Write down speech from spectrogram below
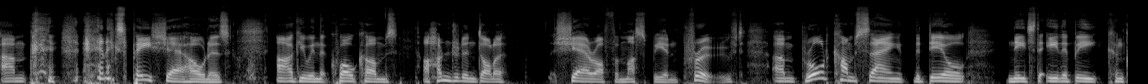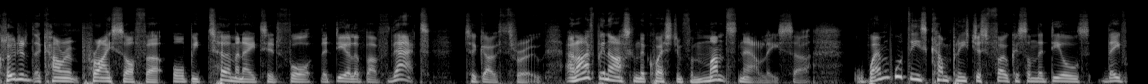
Um, NXP shareholders arguing that Qualcomm's $100 share offer must be improved. Um, Broadcom saying the deal needs to either be concluded at the current price offer or be terminated for the deal above that to go through. And I've been asking the question for months now, Lisa when will these companies just focus on the deals they've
